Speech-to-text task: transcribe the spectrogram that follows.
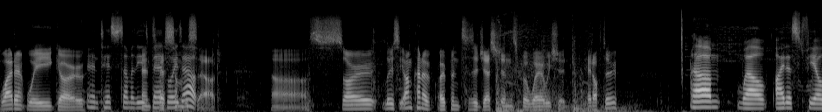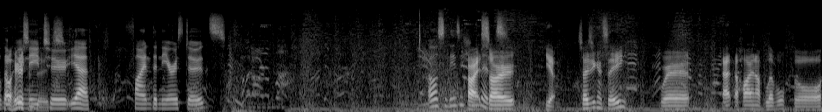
why don't we go And test some of these and bad test boys some of out. this out? Uh, so, Lucy, I'm kind of open to suggestions for where we should head off to. Um. Well, I just feel that Oh, we need dudes. to, yeah, find the nearest dudes. Oh, so these are humans. All right, so yeah, so as you can see, we're at a high enough level for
